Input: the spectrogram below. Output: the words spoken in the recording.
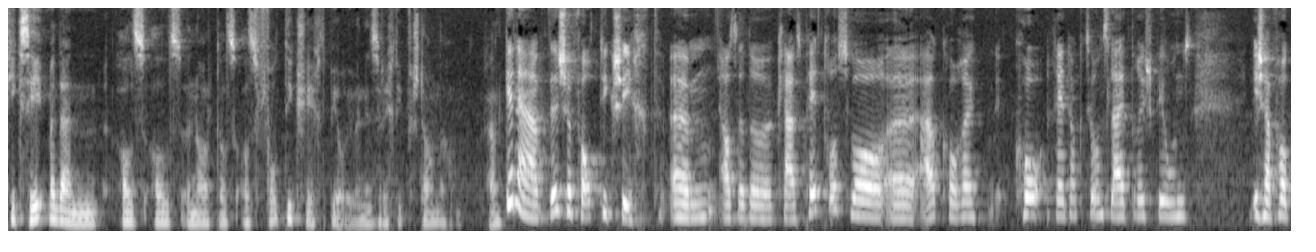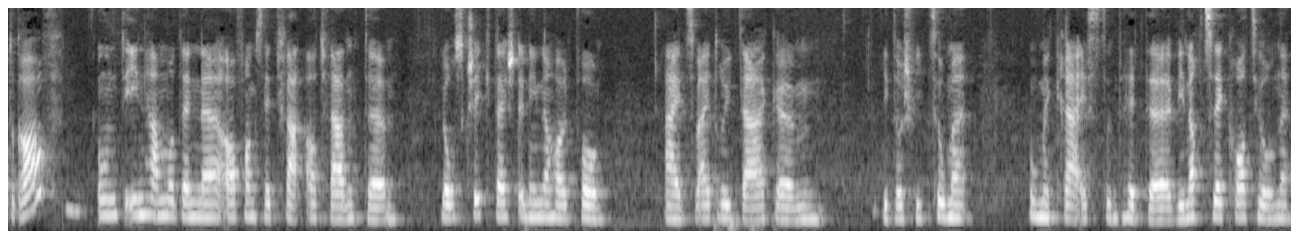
die sieht man dann als, als eine Art als, als Fotogeschichte bei euch, wenn ich es richtig verstanden habe. Genau, das ist eine Fotogeschichte. Ähm, also der Klaus Petrus, der äh, auch Co-Redaktionsleiter ist bei uns, ist auch Fotograf und ihn haben wir dann äh, Anfangs Advent äh, losgeschickt. Er ist dann innerhalb von ein, zwei, drei Tagen ähm, in der Schweiz rum, rumgereist und hat äh, Weihnachtsdekorationen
